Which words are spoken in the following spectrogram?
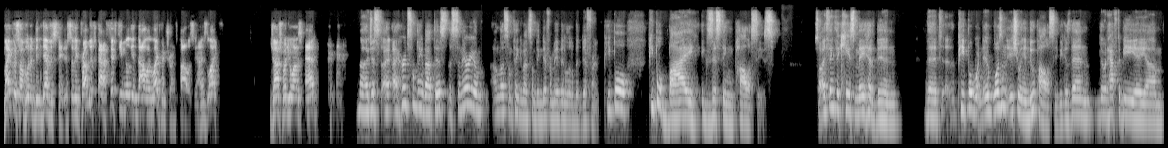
Microsoft would have been devastated. So they probably got a fifty million dollar life insurance policy on his life. Josh, what do you want to add? No, I just I, I heard something about this. The scenario, unless I'm thinking about something different, may have been a little bit different. People people buy existing policies, so I think the case may have been that people were it wasn't issuing a new policy because then there would have to be a um,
